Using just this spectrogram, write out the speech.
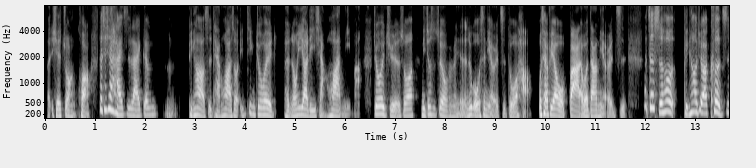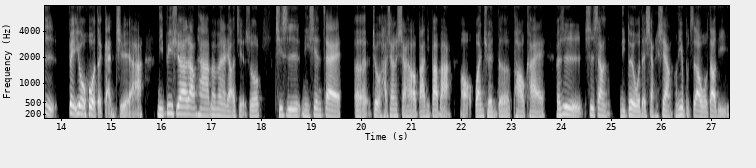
呃一些状况。那这些孩子来跟嗯品浩老师谈话的时候，一定就会很容易要理想化你嘛，就会觉得说你就是最完美的人。如果我是你儿子多好，我才不要我爸了，我当你儿子。那这时候品浩就要克制被诱惑的感觉啊，你必须要让他慢慢的了解说，其实你现在呃就好像想要把你爸爸哦完全的抛开。可是事实上，你对我的想象，你也不知道我到底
